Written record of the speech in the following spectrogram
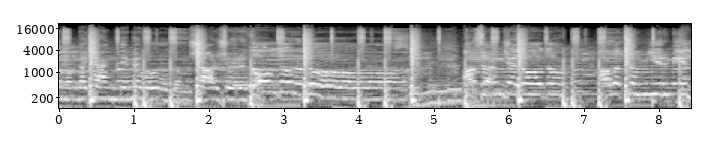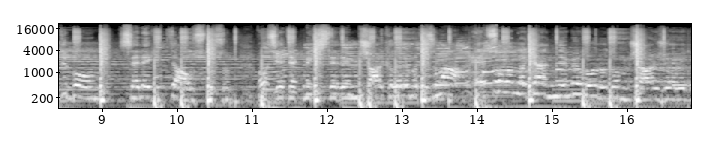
sonunda kendimi vurdum. Şarjörü doldurdum Sele gitti Ağustos'um. Vaziyet etmek istedim şarkılarımı kızma Hep sonunda kendimi vurdum Şarjörü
